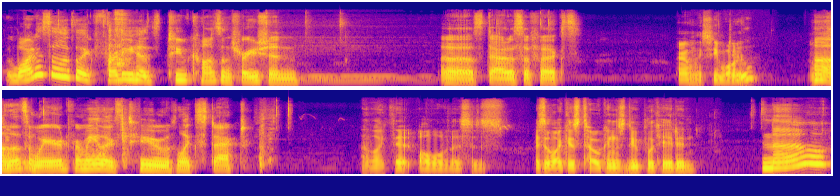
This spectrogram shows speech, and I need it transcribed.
why does it look like Freddy has two concentration uh status effects? I only see one. Two? Oh, that's weird. For me, there's two, like stacked. I like that all of this is. Is it like his tokens duplicated? No,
